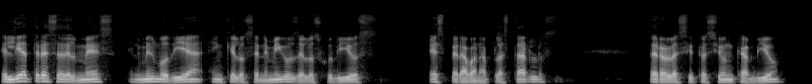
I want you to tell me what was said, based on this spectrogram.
El día 13 del mes, el mismo día en que los enemigos de los judíos esperaban aplastarlos, pero la situación cambió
